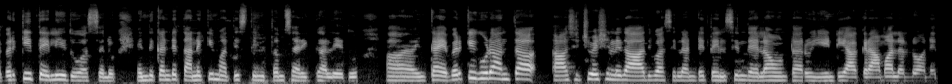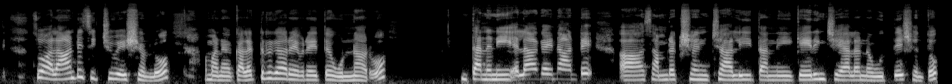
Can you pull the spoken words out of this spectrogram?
ఎవరికీ తెలీదు అసలు. ఎందుకంటే తనకి మతి స్థిమితం సరిగ్గా లేదు. ఇంకా ఎవరికి కూడా అంత ఆ సిచ్యువేషన్ లేదా. ఆదివాసీలు అంటే తెలిసింది ఎలా ఉంటారు ఏంటి ఆ గ్రామాలలో అనేది. సో అలాంటి సిచ్యువేషన్లో మన కలెక్టర్ గారు ఎవరైతే ఉన్నారో తనని ఎలాగైనా అంటే సంరక్షించాలి తనని కేరింగ్ చేయాలన్న ఉద్దేశంతో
